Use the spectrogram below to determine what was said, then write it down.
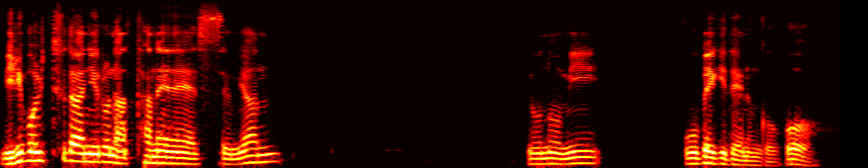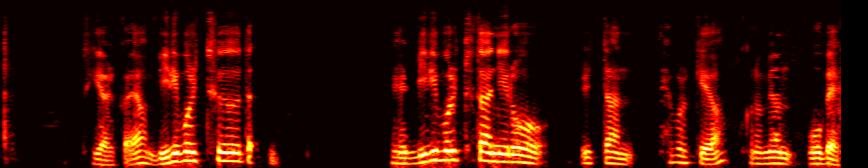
미리볼트 단위로 나타냈으면 요 놈이 500이 되는 거고 어떻게 할까요? 미리볼트 다- 예, 미리볼트 단위로 일단 해볼게요. 그러면 500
